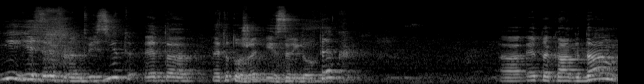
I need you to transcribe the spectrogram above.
И есть референт-визит, это, это тоже из Legal Tech. Э, это когда,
